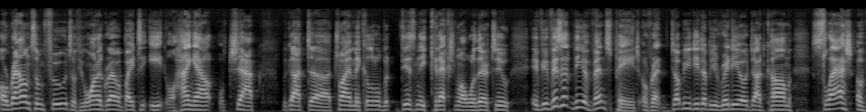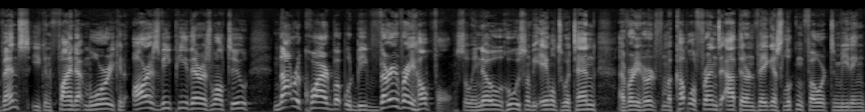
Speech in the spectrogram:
around some food. So if you want to grab a bite to eat, we'll hang out, we'll chat. We got uh, try and make a little bit Disney connection while we're there too. If you visit the events page over at wdwradio.com slash events, you can find out more. You can RSVP there as well too. Not required, but would be very, very helpful. So we know who's going to be able to attend. I've already heard from a couple of friends out there in Vegas looking forward to meeting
